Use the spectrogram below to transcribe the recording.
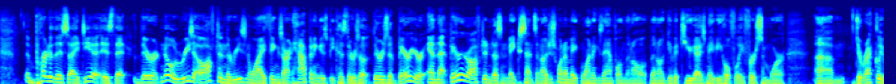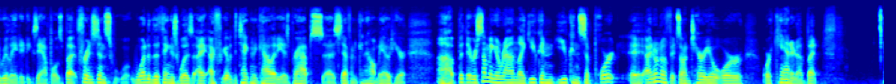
part of this idea is that there are no reason, often the reason why things aren't happening is because there's a, there's a barrier and that barrier often doesn't make sense. And I just want to make one example and then I'll, then I'll give it to you guys maybe hopefully for some more, um, directly related examples. But for instance, one of the things was I, I forget what the technicality is. Perhaps uh, Stefan can help me out here. Uh, but there was something around like you can you can support. Uh, I don't know if it's Ontario or or Canada, but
